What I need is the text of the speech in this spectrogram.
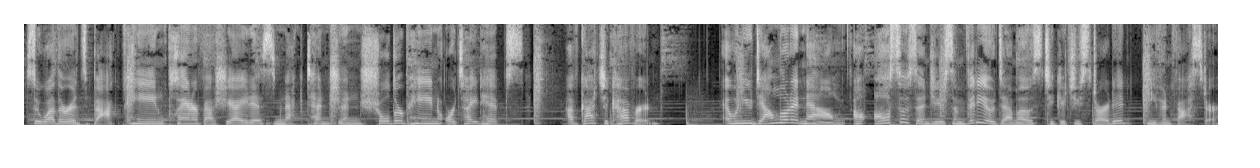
So, whether it's back pain, plantar fasciitis, neck tension, shoulder pain, or tight hips, I've got you covered. And when you download it now, I'll also send you some video demos to get you started even faster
